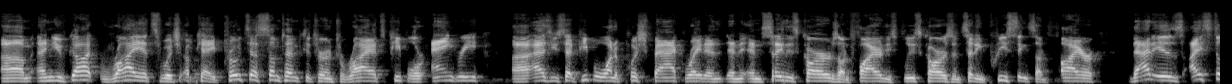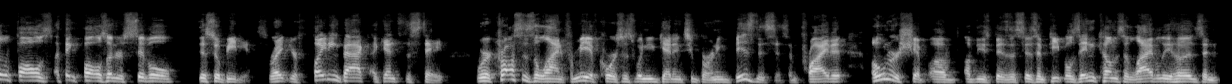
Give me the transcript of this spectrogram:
Um, and you've got riots, which, okay, protests sometimes can turn to riots. People are angry. Uh, as you said, people want to push back, right? And, and, and setting these cars on fire, these police cars, and setting precincts on fire. That is, I still falls, I think, falls under civil disobedience, right? You're fighting back against the state. Where it crosses the line for me, of course, is when you get into burning businesses and private ownership of, of these businesses and people's incomes and livelihoods and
